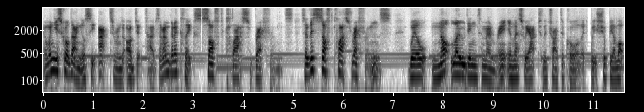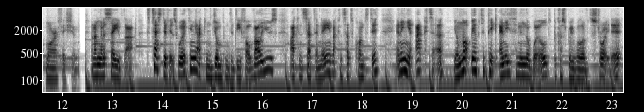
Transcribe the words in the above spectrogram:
and when you scroll down you'll see actor under object types and I'm going to click soft class reference. So this soft class reference will not load into memory unless we actually try to call it, which should be a lot more efficient. And I'm going to save that. To test if it's working, I can jump into default values, I can set a name, I can set a quantity, and in your actor, you'll not be able to pick anything in the world because we will have destroyed it,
